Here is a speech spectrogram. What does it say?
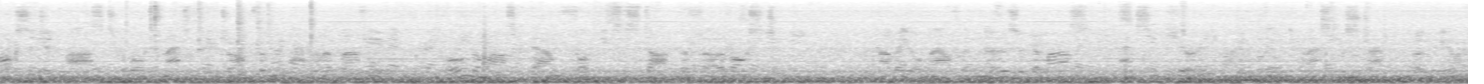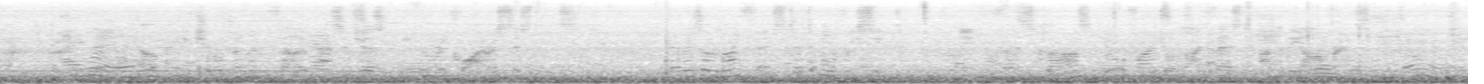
oxygen masks will automatically drop from the panel above you. Pull the mask down fully to start the flow of oxygen. Cover your mouth and nose with the mask and secure it by pulling the elastic strap over your head. Help any children and fellow passengers who require assistance. There is a life vest at every seat. In first class, you will find your life vest under the armrest. In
